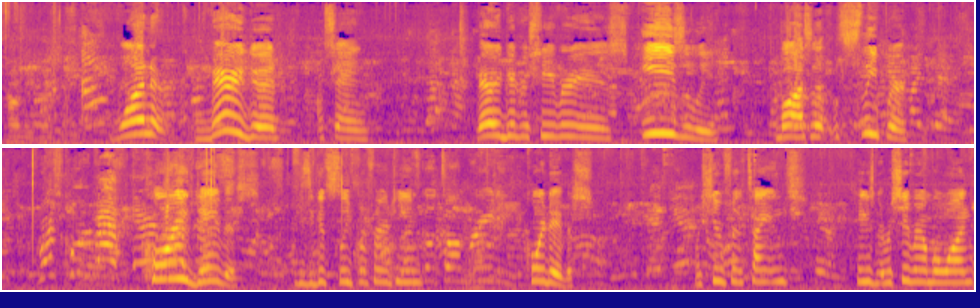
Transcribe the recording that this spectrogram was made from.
Tell me what is that? one very good. I'm saying very good receiver is easily. Well, as a sleeper, First quarterback, Corey Davis. He's a good sleeper for your team. Go Tom Brady. Corey Davis. Receiver for the Titans. He's the receiver number one.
